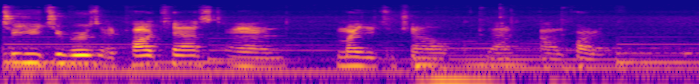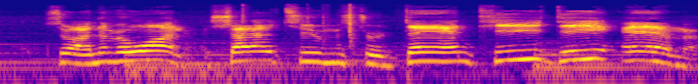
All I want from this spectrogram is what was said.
two YouTubers, a podcast, and my YouTube channel that I'm part of. So, uh, number one, shout out to Mr. Dan TDM.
